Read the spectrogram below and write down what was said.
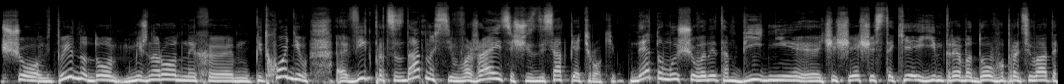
що відповідно до міжнародних е, підходів е, вік працездатності вважається 65 років. Не тому, що вони там бідні чи ще щось таке, їм треба довго працювати.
